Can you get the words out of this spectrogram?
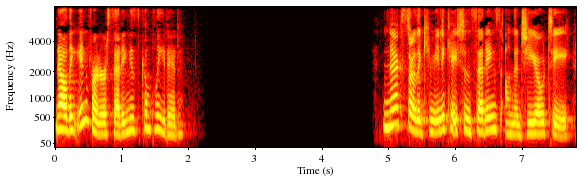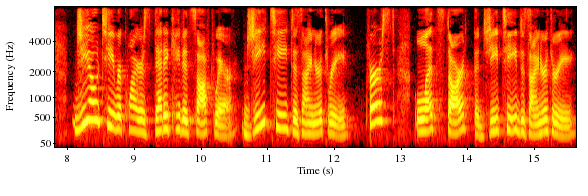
Now the inverter setting is completed. Next are the communication settings on the GOT. GOT requires dedicated software, GT Designer 3. First, let's start the GT Designer 3.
